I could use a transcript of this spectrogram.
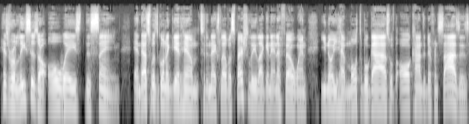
his releases are always the same. And that's what's going to get him to the next level, especially like in the NFL when you know you have multiple guys with all kinds of different sizes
